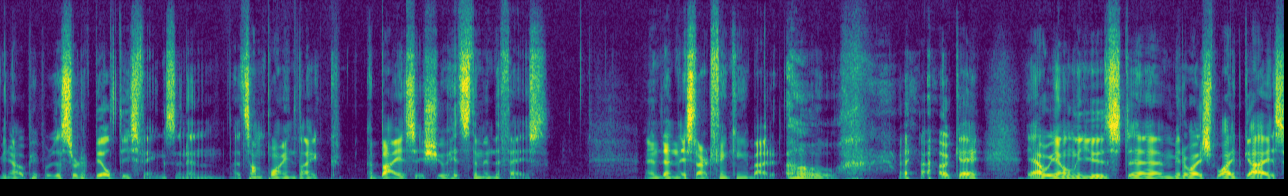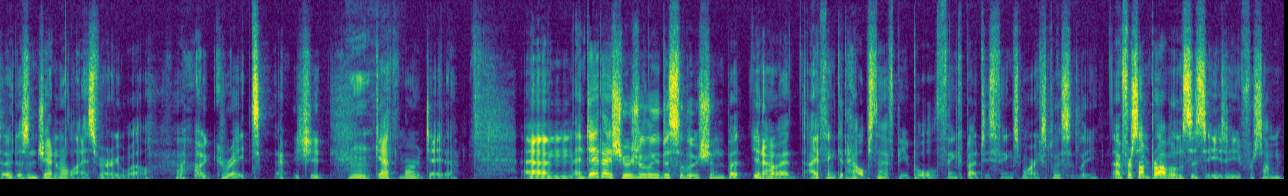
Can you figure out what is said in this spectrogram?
you know people just sort of build these things and then at some point like a bias issue hits them in the face and then they start thinking about it oh okay yeah we only used uh, middle-aged white guys so it doesn't generalize very well great we should Hmm. get more data um, and data is usually the solution but you know i think it helps to have people think about these things more explicitly and for some problems it's easy for some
